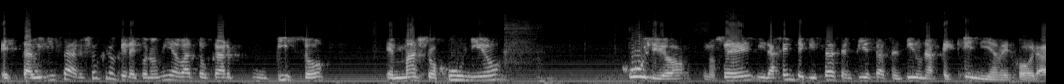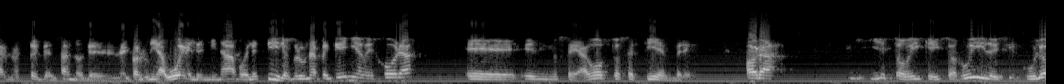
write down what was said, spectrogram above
estabilizar, yo creo que la economía va a tocar un piso en mayo, junio, julio, no sé, y la gente quizás empieza a sentir una pequeña mejora, no estoy pensando que la economía vuele ni nada por el estilo, pero una pequeña mejora eh, en, no sé, agosto, septiembre. Ahora, y esto vi que hizo ruido y circuló,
